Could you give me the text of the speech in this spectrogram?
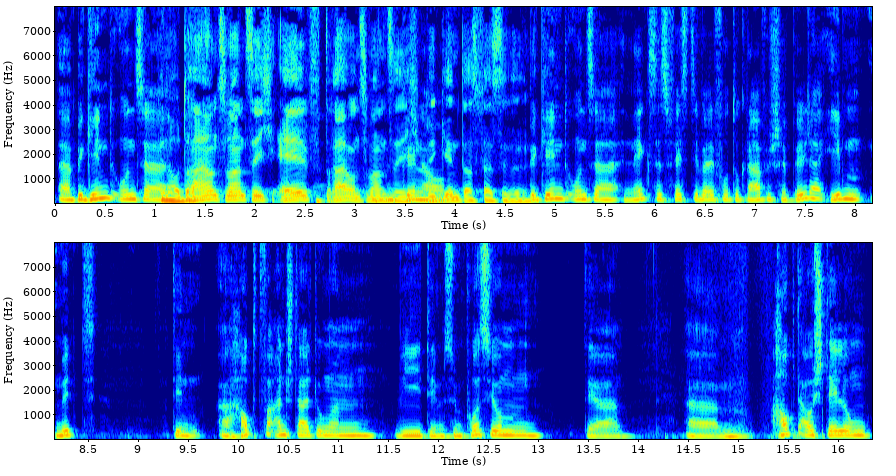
äh, beginnt unser Genau, 23 11 23 genau, beginnt das Festival. Beginnt unser nächstes Festival fotografische Bilder eben mit den äh, Hauptveranstaltungen wie dem Symposium, der ähm, Hauptausstellung,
